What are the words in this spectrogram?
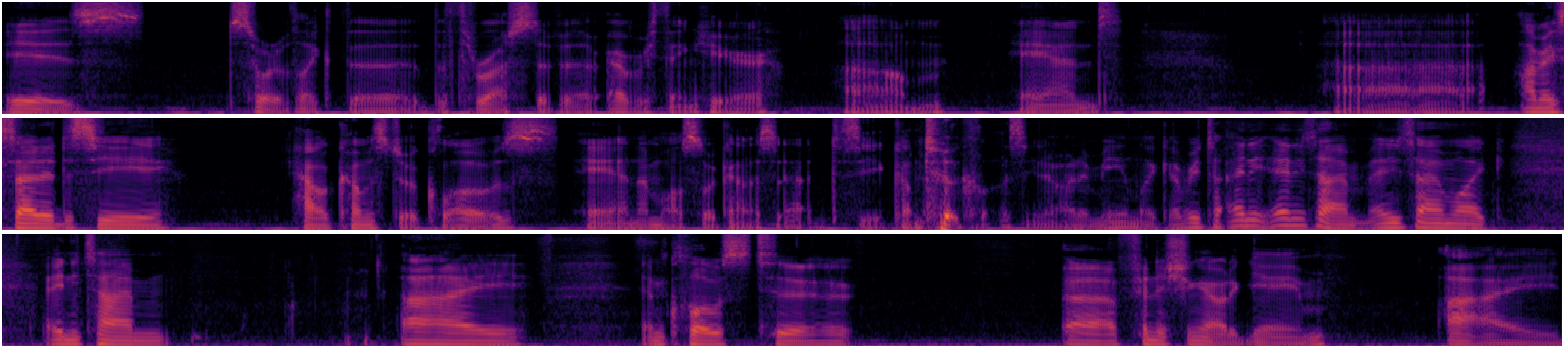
is sort of like the the thrust of everything here. Um and uh, I'm excited to see how it comes to a close, and I'm also kind of sad to see it come to a close. You know what I mean? Like every time, any anytime, anytime, like anytime I am close to uh, finishing out a game, I,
